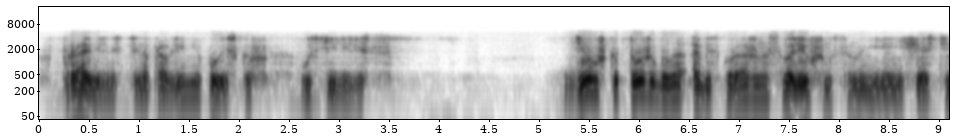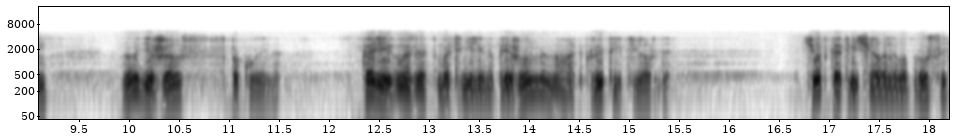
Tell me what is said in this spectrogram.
в правильности направления поисков усилились. Девушка тоже была обескуражена свалившимся на нее несчастьем, но держалась спокойно. Карие глаза смотрели напряженно, но открыто и твердо. Четко отвечала на вопросы,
